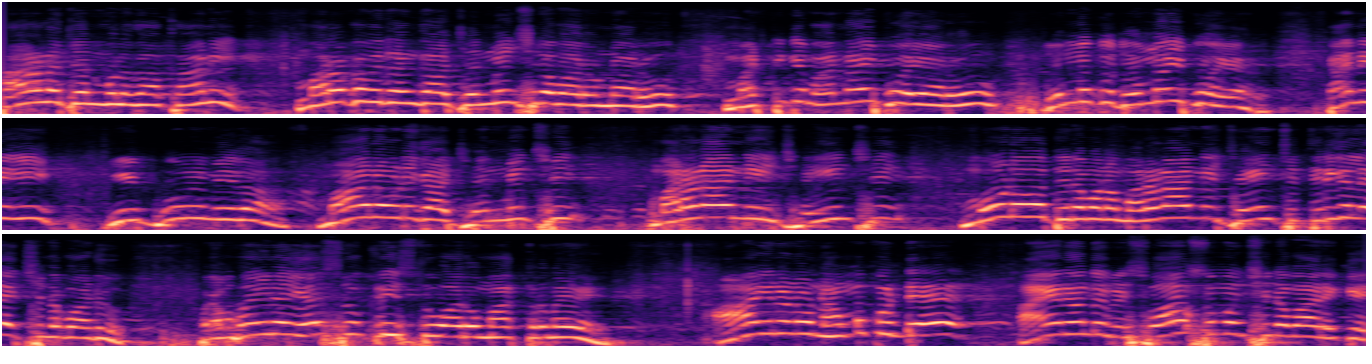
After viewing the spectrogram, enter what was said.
కారణ జన్ములుగా కానీ మరొక విధంగా జన్మించిన వారు ఉన్నారు మట్టికి మన్నైపోయారు దుమ్ముకు దుమ్మైపోయారు. కానీ ఈ భూమి మీద మానవుడిగా జన్మించి మరణాన్ని జయించి మూడవ దినమున మరణాన్ని జయించి తిరిగి లేచిన వాడు ప్రభు అయిన యేసుక్రీస్తు వారు మాత్రమే. ఆయనను నమ్ముకుంటే ఆయన విశ్వాసం ఉంచిన వారికి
